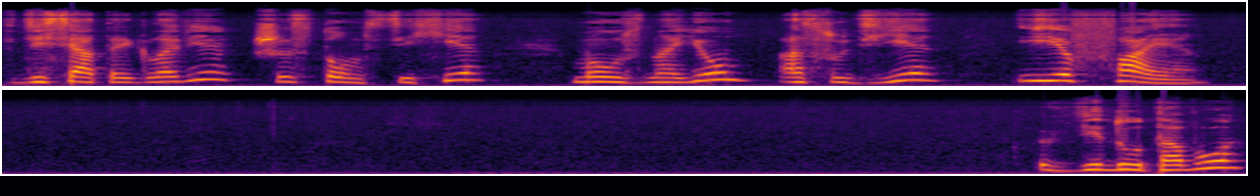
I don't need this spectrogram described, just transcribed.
В 10 главе 6 стихе мы узнаем о судье Иефае. Ввиду того,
